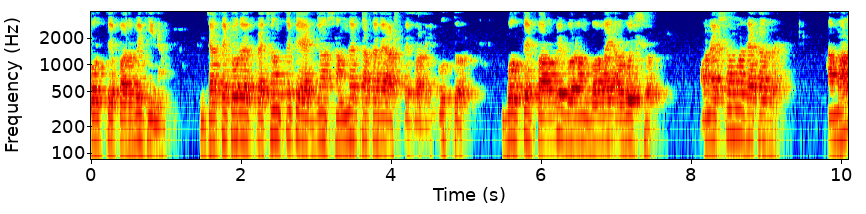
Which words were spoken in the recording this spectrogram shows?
বলতে পারবে কি না যাতে করে পেছন থেকে একজন সামনের কাতারে আসতে পারে। উত্তর, বলতে পারবে বরং বলাই আবশ্যক। অনেক সময় দেখা যায়, আমার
